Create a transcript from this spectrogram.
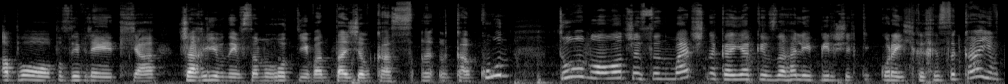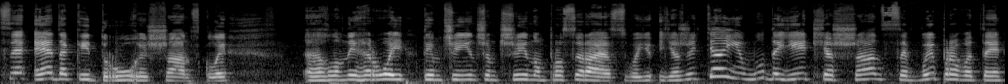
Або з'являється чарівний всемогутній вантажівка е, Какун, то молодший син мечника, як і взагалі більшість корейських ісекаїв, це едакий другий шанс, коли е, головний герой тим чи іншим чином просирає своє життя, і йому дається шанс це виправити.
